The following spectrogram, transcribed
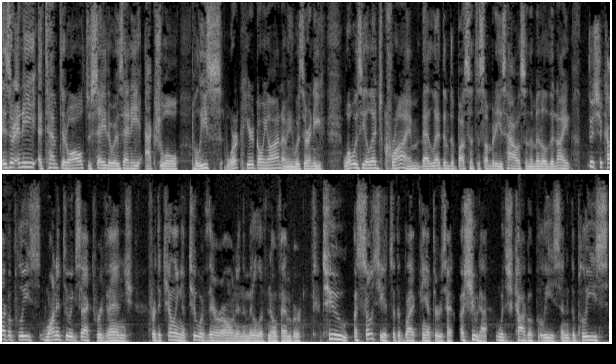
Is there any attempt at all to say there was any actual police work here going on? I mean, was there any, what was the alleged crime that led them to bust into somebody's house in the middle of the night? The Chicago police wanted to exact revenge for the killing of two of their own in the middle of November. Two associates of the Black Panthers had a shootout with Chicago police, and the police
